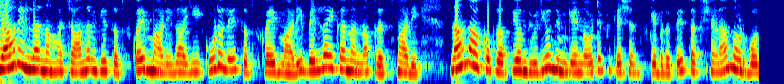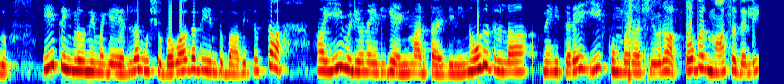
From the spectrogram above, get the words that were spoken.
ಯಾರೆಲ್ಲ ನಮ್ಮ ಚಾನಲ್ಗೆ ಸಬ್ಸ್ಕ್ರೈಬ್ ಮಾಡಿಲ್ಲ, ಈ ಕೂಡಲೇ ಸಬ್ಸ್ಕ್ರೈಬ್ ಮಾಡಿ, ಬೆಲ್ ಐಕನನ್ನು ಪ್ರೆಸ್ ಮಾಡಿ. ನಾನು ಹಾಕೋ ಪ್ರತಿಯೊಂದು ವಿಡಿಯೋ ನಿಮಗೆ ನೋಟಿಫಿಕೇಷನ್ಸ್ಗೆ ಬರುತ್ತೆ, ತಕ್ಷಣ ನೋಡ್ಬೋದು. ಈ ತಿಂಗಳು ನಿಮಗೆ ಎಲ್ಲವೂ ಶುಭವಾಗಲಿ ಎಂದು ಭಾವಿಸುತ್ತಾ ಈ ವಿಡಿಯೋನ ಇಲ್ಲಿಗೆ ಎಂಡ್ ಮಾಡ್ತಾ ಇದ್ದೀನಿ. ನೋಡಿದ್ರಲ್ಲ ಸ್ನೇಹಿತರೆ, ಈ ಕುಂಭರಾಶಿಯವರು ಅಕ್ಟೋಬರ್ ಮಾಸದಲ್ಲಿ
